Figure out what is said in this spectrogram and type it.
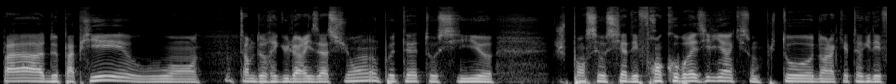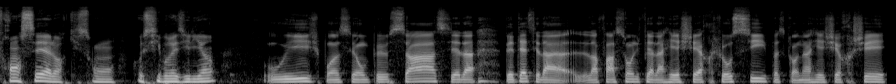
pas de papier ou en, en termes de régularisation, peut-être aussi. je pensais aussi à des franco-brésiliens qui sont plutôt dans la catégorie des Français alors qu'ils sont aussi brésiliens. Oui, je pense que c'est un peu ça. C'est la, peut-être c'est la, la façon de faire la recherche aussi, parce qu'on a recherché,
